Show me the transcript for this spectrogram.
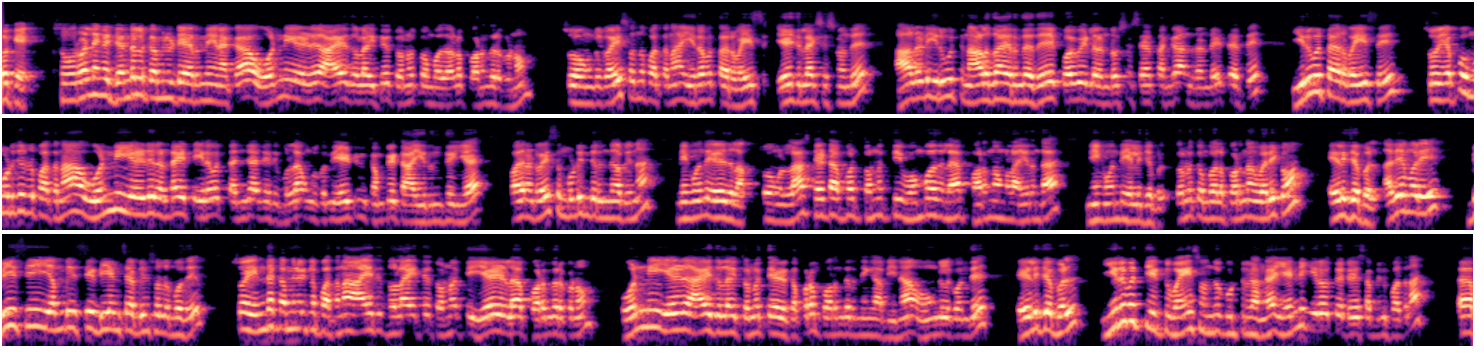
ஓகே. ஸோ ஒருவேளை நீங்கள் ஜென்ரல் கம்யூனிட்டியாக இருந்தீங்கன்னாக்கா ஒன்று ஏழு ஆயிரத்தி தொள்ளாயிரத்தி தொண்ணூத்தொம்பதோட பிறந்திருக்கணும். ஸோ உங்களுக்கு வயசு வந்து பார்த்தோன்னா இருபத்தாறு வயசு. ஏஜ் ரிலாக்ஸேஷன் வந்து ஆல்ரெடி இருபத்தி நாலு தான் இருந்தது. கோவிட்ல ரெண்டு வருஷம் சேர்த்தாங்க. அந்த ரெண்டு வயசு சேர்த்து இருபத்தாறு வயசு. ஸோ எப்போ முடிஞ்சுட்டு பார்த்தோன்னா ஒன்று ஏழு ரெண்டாயிரத்தி இருபத்தி அஞ்சாம் தேதிக்குள்ள உங்களுக்கு வந்து எயிட்டீன் கம்ப்ளீட் ஆகிருந்தீங்க பதினெட்டு வயசு முடிந்திருந்து அப்படின்னா நீங்கள் வந்து எழுதலாம். ஸோ உங்கள் லாஸ்ட் டேட் ஆஃப் பர்த் தொண்ணூற்றி ஒன்பதுல பிறந்தவங்களா இருந்தால் நீங்கள் வந்து எலிஜிபிள் தொண்ணூற்றி ஒன்பதுல பிறந்தவங்க வரைக்கும் எலிஜிபிள் அதே மாதிரி பிசி எம்பிசி டிஎன்சி அப்படின்னு சொல்லும்போது ஸோ இந்த கம்யூனிட்டியில் பார்த்தோன்னா ஆயிரத்தி தொள்ளாயிரத்தி தொண்ணூற்றி ஏழில் பிறந்திருக்கணும். ஒன்னு ஏழு ஆயிரத்தி தொள்ளாயிரத்தி தொண்ணூத்தி ஏழுக்கு அப்புறம் பிறந்திருந்தீங்க அப்படின்னா உங்களுக்கு வந்து எலிஜிபிள் இருபத்தி எட்டு வயசு வந்து கொடுத்துருக்காங்க. என்னைக்கு இருபத்தி எட்டு வயசு அப்படின்னு பார்த்தோன்னா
